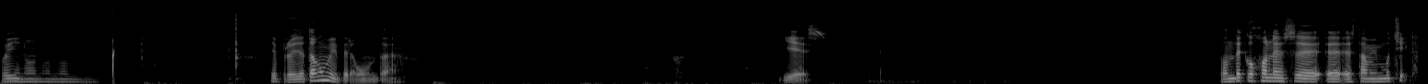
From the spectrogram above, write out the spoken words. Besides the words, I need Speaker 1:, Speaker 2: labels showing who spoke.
Speaker 1: Oye, no, no, no, no. Oye, pero yo tengo mi pregunta. Y es... ¿Dónde cojones eh, eh, está mi mochila?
